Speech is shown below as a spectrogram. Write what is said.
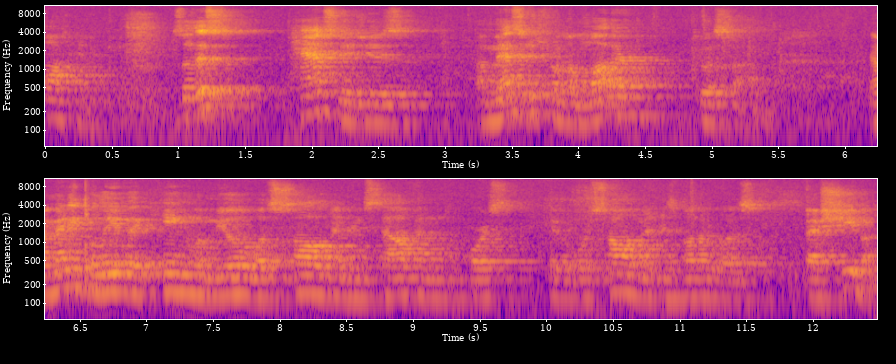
taught him. So this passage is a message from a mother to a son. Now, many believe that King Lemuel was Solomon himself, and of course, if it were Solomon, his mother was Bathsheba.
